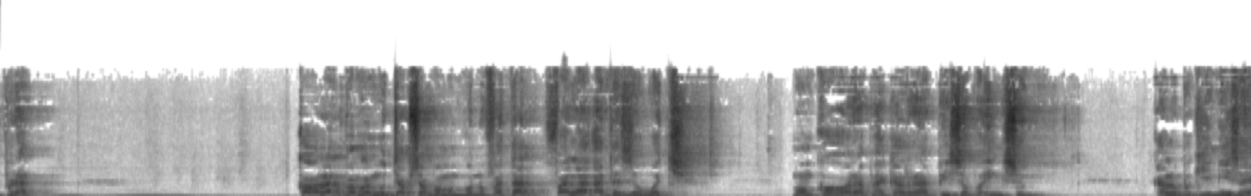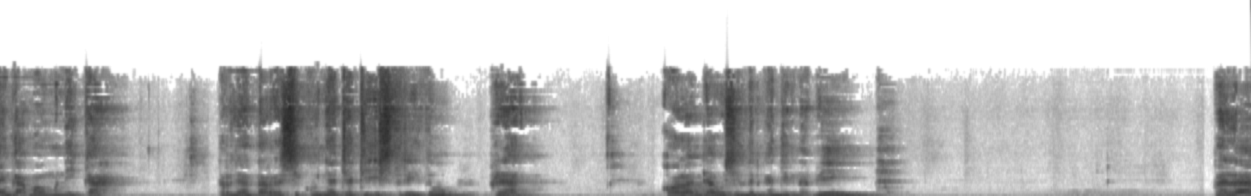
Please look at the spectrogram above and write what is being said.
berat. Qalat mongko ngucap sapa mengkono fatat fala atazawwaj. Mongko ora bakal rabi sapa ingsun. Kalau begini saya nggak mau menikah. Ternyata resikonya jadi istri itu berat. Kala dawu sinten kanjeng Nabi? Bala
